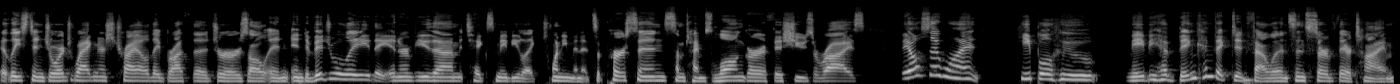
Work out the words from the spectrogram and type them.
At least in George Wagner's trial, they brought the jurors all in individually. They interview them. It takes maybe like 20 minutes a person, sometimes longer if issues arise. They also want people who maybe have been convicted felons and served their time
